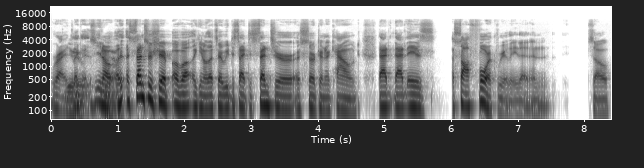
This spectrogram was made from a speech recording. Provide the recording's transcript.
Right, you, like you know, yeah. a, a, censorship of a like you know, let's say we decide to censor a certain account. That that is a soft fork, really. That and so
